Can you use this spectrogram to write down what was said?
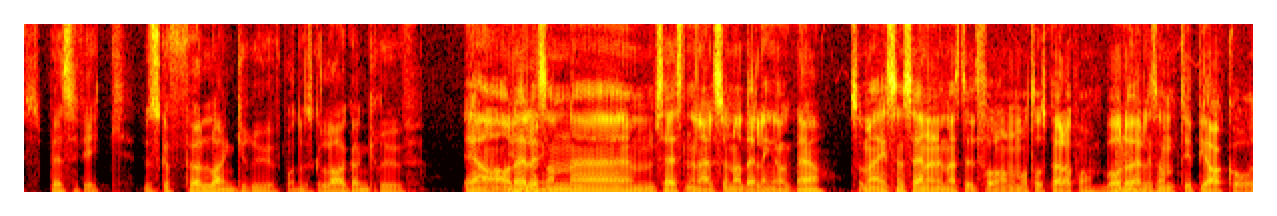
spesifikk Du skal følge en groove, på en måte. Du skal lage en groove. Ja, og det er litt sånn uh, 16-dels-underdeling òg, Ja. som jeg syns er en av de mest utfordrende måter å spille på. Både Mm. liksom type tekatogo.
